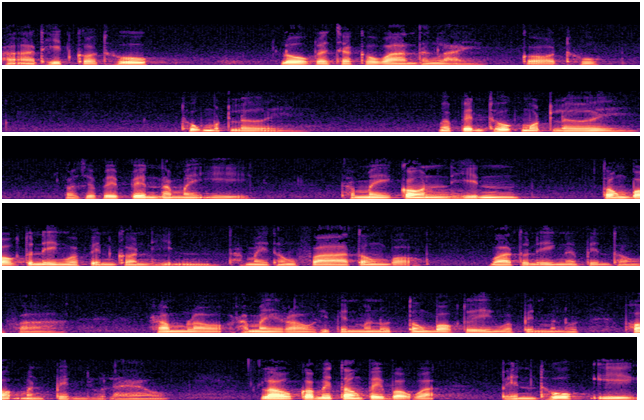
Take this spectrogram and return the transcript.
พระอาทิตย์ก็ทุกข์โลกและจักรวาลทั้งหลายก็ทุกข์ทุกหมดเลย เมื่อเป็นทุกข์หมดเลย เราจะไปเป็นทำไมอีกทำไมก้อนหิน ต้องบอกตนเองว่าเป็นก้อนหินทำไมท้องฟ้าต้องบอก ว่าตนเองนั้นเป็นท้องฟ้าทำเราทำไมเราที่เป็นมนุษย์ต้องบอกตัวเองว่าเป็นมนุษย์ เพราะมันเป็นอยู่แล้ว เราก็ไม่ต้องไปบอกว่าเป็นทุกข์อีก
